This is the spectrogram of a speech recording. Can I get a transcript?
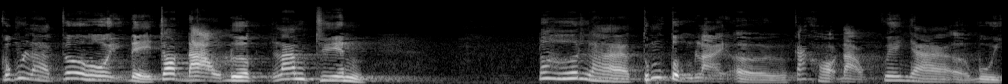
cũng là cơ hội để cho đạo được lan truyền nó hơn là túng tụng lại ở các họ đạo quê nhà ở Bùi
